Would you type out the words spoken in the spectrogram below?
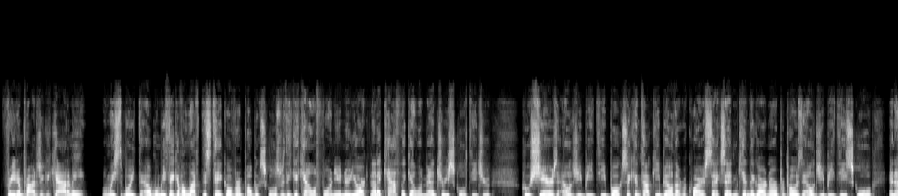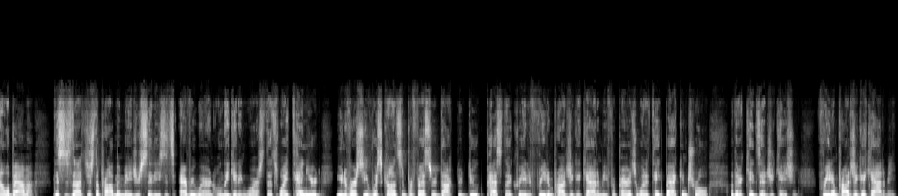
Freedom Project Academy, when we, we uh, when we think of a leftist takeover in public schools, we think of California and New York, not a Catholic elementary school teacher who shares LGBT books, a Kentucky bill that requires sex ed in kindergarten, or a proposed LGBT school in Alabama. This is not just a problem in major cities, it's everywhere and only getting worse. That's why tenured University of Wisconsin professor Dr. Duke Pesta created Freedom Project Academy for parents who want to take back control of their kids' education. Freedom Project Academy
